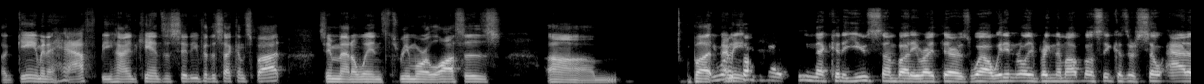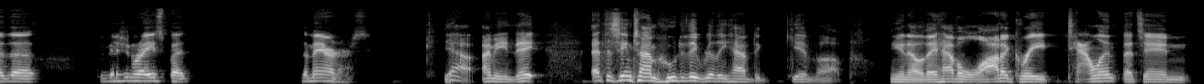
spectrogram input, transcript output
a game and a half behind Kansas City for the second spot same amount of wins, three more losses. Um, but you want I mean, talk about a team that could have used somebody right there as well. We didn't really bring them up mostly because they're so out of the division race, but the Mariners. Yeah, I mean they. At the same time, who do they really have to give up? You know, they have a lot of great talent that's in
